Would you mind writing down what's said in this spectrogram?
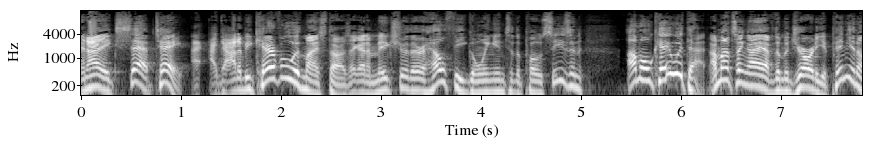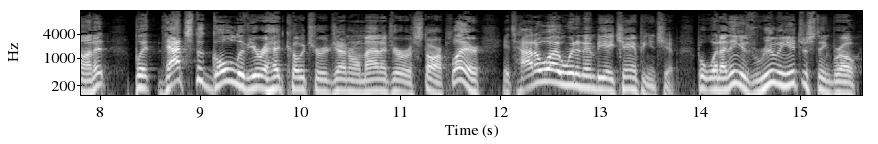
and I accept, hey, I, I got to be careful with my stars. I got to make sure they're healthy going into the postseason. I'm okay with that. I'm not saying I have the majority opinion on it, but that's the goal if you're a head coach or a general manager or a star player. It's how do I win an NBA championship? But what I think is really interesting, bro,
